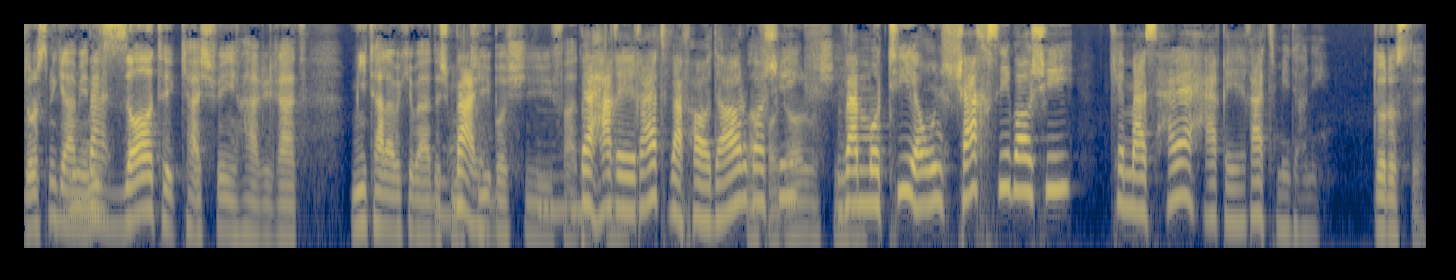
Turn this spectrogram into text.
درست میگم؟ یعنی بله. ذات کشف این حقیقت میطلبه که بعدش بله. مطیع باشی فدا به حقیقت وفادار باشی. وفادار باشی. و مطیع اون شخصی باشی که مظهر حقیقت میدانی. درسته.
